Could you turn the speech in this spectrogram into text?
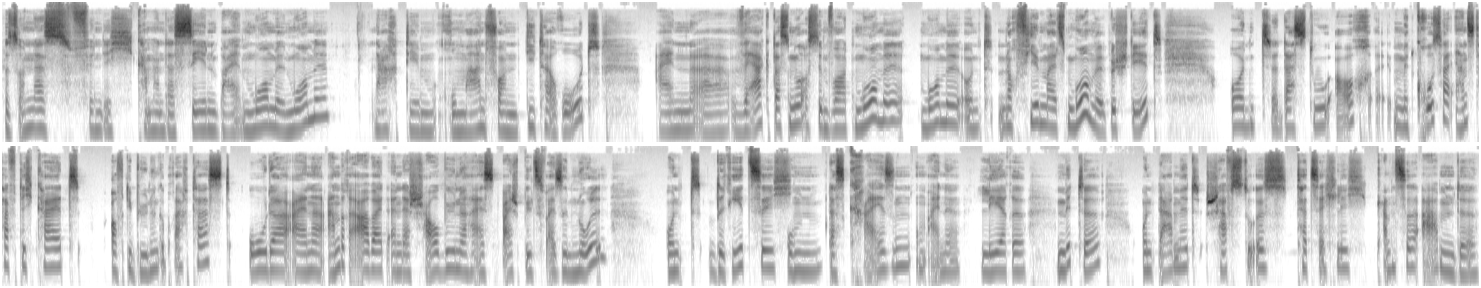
Besonders, finde ich, kann man das sehen bei Murmel Murmel nach dem Roman von Dieter Roth. Ein äh, Werk, das nur aus dem Wort Murmel, Murmel und noch vielmals Murmel besteht und äh, dass du auch mit großer Ernsthaftigkeit auf die Bühne gebracht hast. Oder eine andere Arbeit an der Schaubühne heißt beispielsweise Null und dreht sich um das Kreisen, um eine leere Mitte. Und damit schaffst du es tatsächlich, ganze Abende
